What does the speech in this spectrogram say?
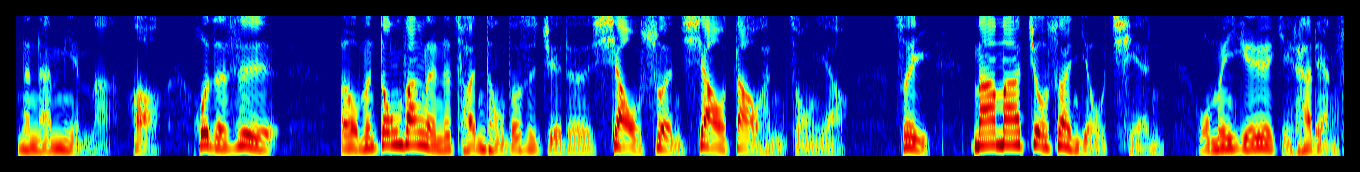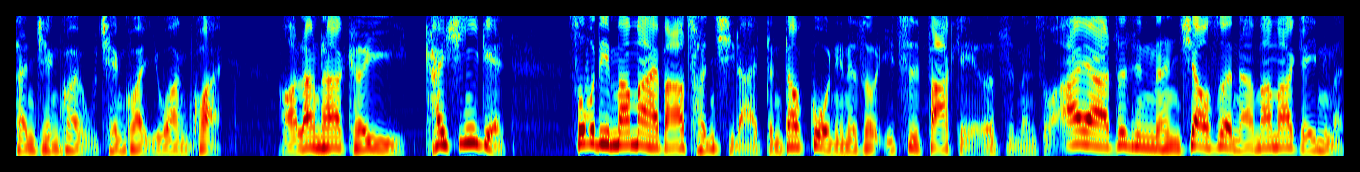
那难免嘛，哈，或者是呃，我们东方人的传统都是觉得孝顺孝道很重要，所以妈妈就算有钱，我们一个月给她两三千块、五千块、一万块，好让她可以开心一点，说不定妈妈还把它存起来，等到过年的时候一次发给儿子们说：“哎呀，这是你们很孝顺啊，妈妈给你们。”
